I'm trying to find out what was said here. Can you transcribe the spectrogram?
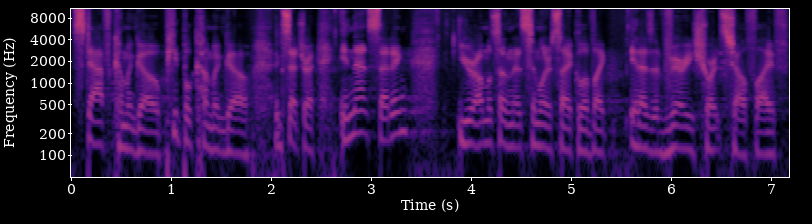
Staff come and go, people come and go, etc. In that setting, you're almost on that similar cycle of like, it has a very short shelf life.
